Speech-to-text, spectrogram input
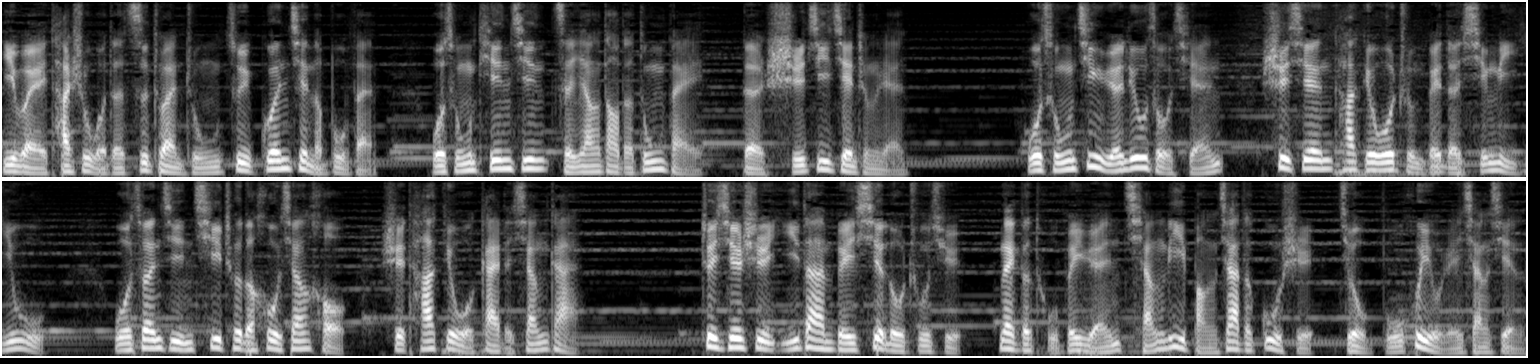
因为他是我的自传中最关键的部分。我从天津怎样到的东北的实际见证人。我从静园溜走前，事先他给我准备的行李衣物；我钻进汽车的后箱后，是他给我盖的箱盖。这些事一旦被泄露出去，那个土肥圆强力绑架的故事就不会有人相信了。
